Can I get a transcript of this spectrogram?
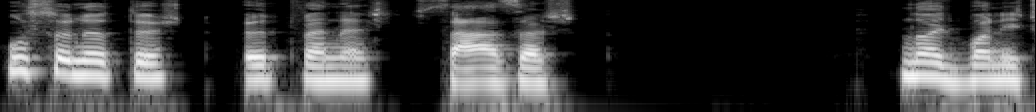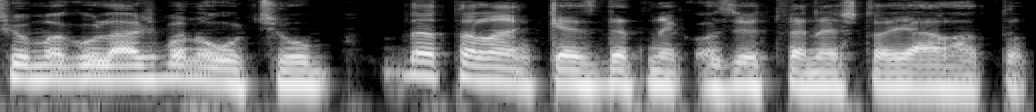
25-öst, 50-est, 100-ast? Nagybani csomagolásban olcsóbb, de talán kezdetnek az 50-est ajánlhatom.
